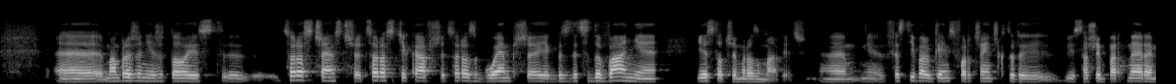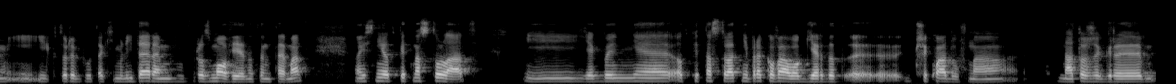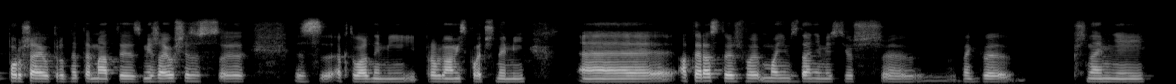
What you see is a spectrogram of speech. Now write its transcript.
e, mam wrażenie, że to jest e, coraz częstsze, coraz ciekawsze, coraz głębsze, jakby zdecydowanie jest o czym rozmawiać. Festival Games for Change, który jest naszym partnerem i, i który był takim liderem w rozmowie na ten temat, no istnieje od 15 lat i jakby nie, od 15 lat nie brakowało gier do, e, przykładów na, na to, że gry poruszają trudne tematy, zmierzają się z, z aktualnymi problemami społecznymi. E, a teraz to już moim zdaniem jest już e, jakby przynajmniej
